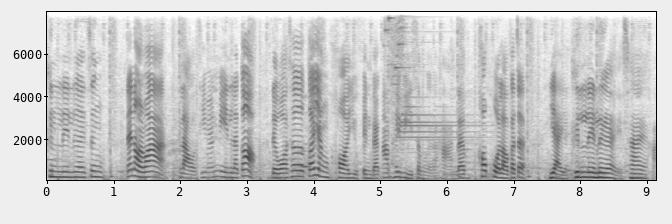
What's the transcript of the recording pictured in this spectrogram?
ขึ้นเรื่อย ๆ ซึ่งแน่นอนว่าเราทีมแอดมิน แล้วก็ The Water ก็ยังคอยอยู่เป็นแบ็กอัพให้วีเสมอค่ะและครอบครัวเราก็จะใหญ่ขึ้นเรื่อย ๆ ใช่ค่ะ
